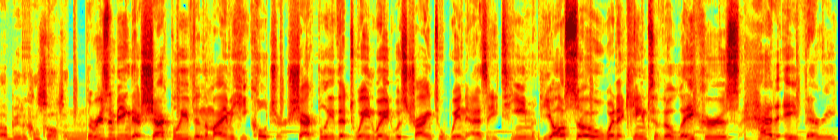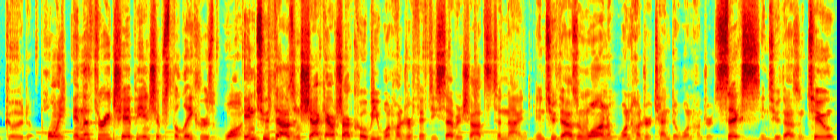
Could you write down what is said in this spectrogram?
I'll be the consultant. The reason being that Shaq believed in the Miami Heat culture. Shaq believed that Dwyane Wade was trying to win as a team. He also, when it came to the Lakers, had a very good point. In the three championships the Lakers won. In 2000, Shaq outshot Kobe 157 shots to 90. In 2001, 110 to 106. In 2002,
